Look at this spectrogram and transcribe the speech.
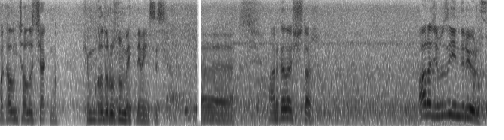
Bakalım çalışacak mı? Şimdi bu kadar uzun beklemeyin siz. Evet. Arkadaşlar. Aracımızı indiriyoruz.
